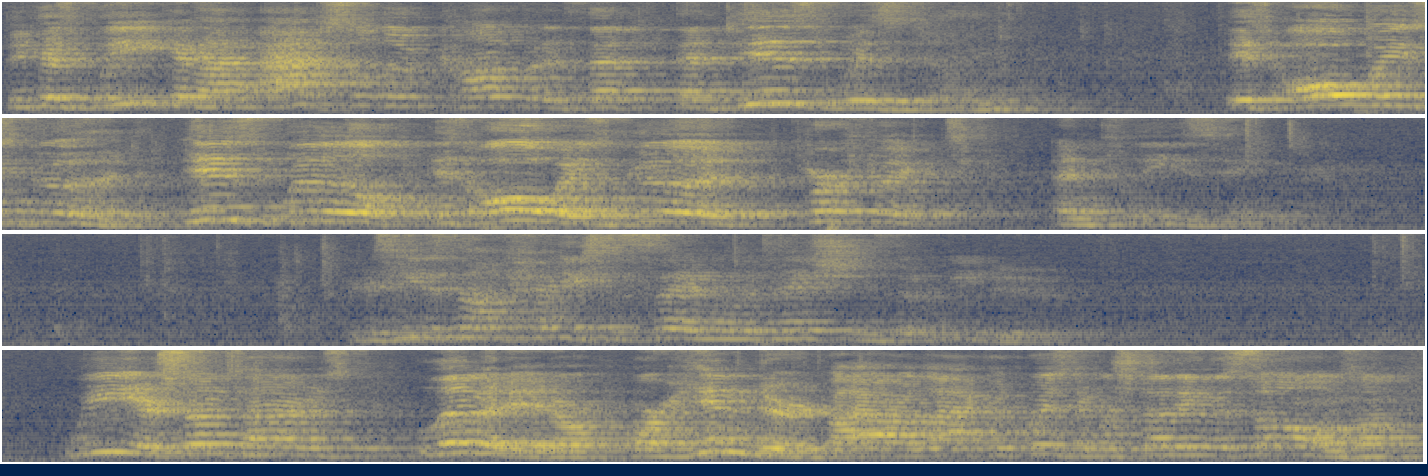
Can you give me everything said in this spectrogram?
Because we can have absolute confidence that, that His wisdom is always good. His will is always good, perfect, and pleasing. Because He does not face the same limitations that we do. We are sometimes limited or, or hindered by our lack of wisdom. We're studying the Psalms on,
